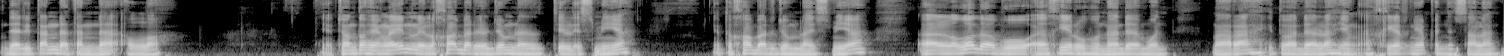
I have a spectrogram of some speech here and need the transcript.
dari tanda-tanda Allah ya, contoh yang lain lil khabaril jumlatil ismiyah itu khabar jumlah ismiyah al ghadabu akhiruhu nadamun Marah itu adalah yang akhirnya penyesalan.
